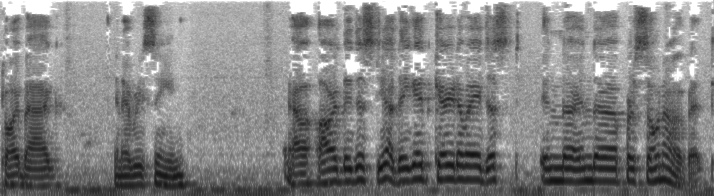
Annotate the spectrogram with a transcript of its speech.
toy bag in every scene. Uh, or they just yeah they get carried away just in the in the persona of it. They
